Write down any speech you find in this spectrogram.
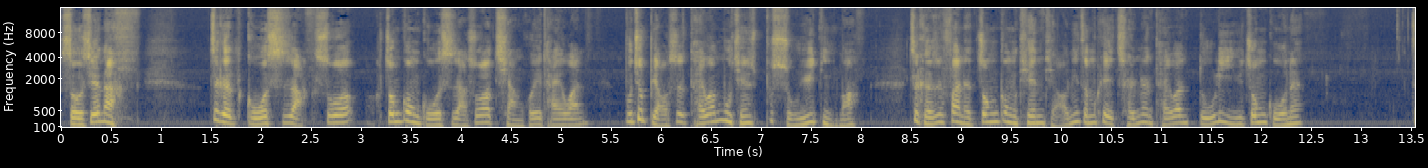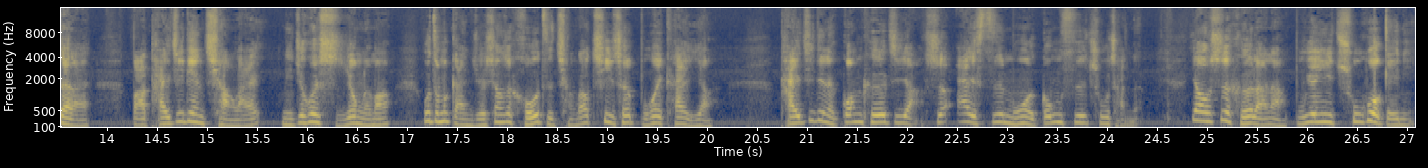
首先呢、这个国师啊说，中共国师啊说要抢回台湾，不就表示台湾目前不属于你吗？这可是犯了中共天条，你怎么可以承认台湾独立于中国呢？再来，把台积电抢来，你就会使用了吗？我怎么感觉像是猴子抢到汽车不会开一样？台积电的光刻机啊，是艾斯摩尔公司出产的，要是荷兰啊不愿意出货给你，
